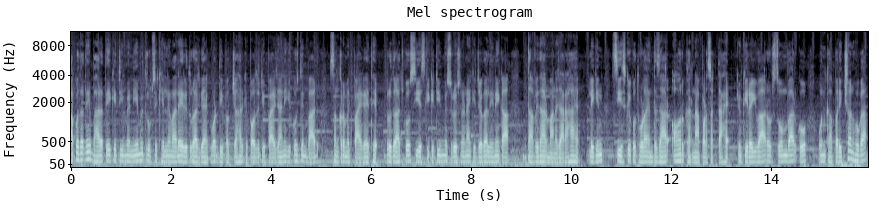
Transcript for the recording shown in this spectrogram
आपको बता दें, भारत की टीम में नियमित रूप से खेलने वाले ऋतुराज गायकवाड़, दीपक चाहर के पॉजिटिव पाए जाने के कुछ दिन बाद संक्रमित पाए गए थे। ऋतुराज को सीएसके की टीम में सुरेश रैना की जगह लेने का दावेदार माना जा रहा है, लेकिन सीएसके को थोड़ा इंतज़ार और करना पड़ सकता है, क्योंकि रविवार और सोमवार को उनका परीक्षण होगा।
